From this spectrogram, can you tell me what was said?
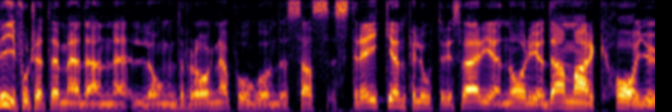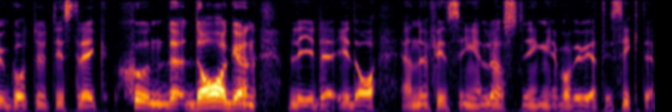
Vi fortsätter med den långdragna pågående SAS-strejken. Piloter i Sverige, Norge, Danmark har ju gått ut i strejk. Sjunde dagen blir det idag. Ännu finns ingen lösning vad vi vet i sikte.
